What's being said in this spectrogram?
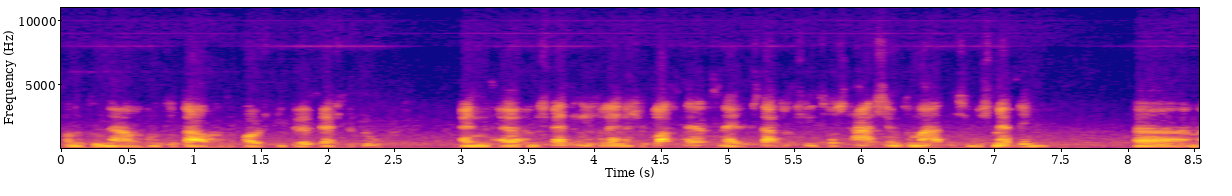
10% van de toename van het totaal aantal positieve testen toe. En een besmetting is alleen als je klachten hebt. Nee, er bestaat ook zoiets als asymptomatische besmetting. Ehm,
